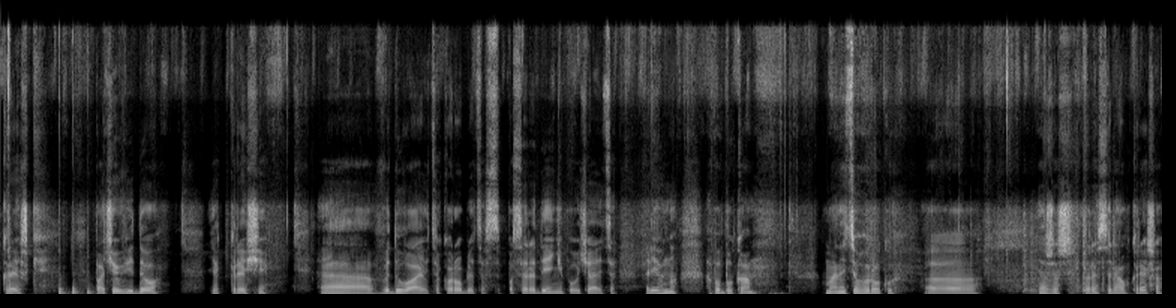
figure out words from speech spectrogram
Кришки. Бачив відео, як криші видуваються, коробляться посередині, виходить, рівно, а по бокам. У мене цього року е, я ж переселяв криша,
